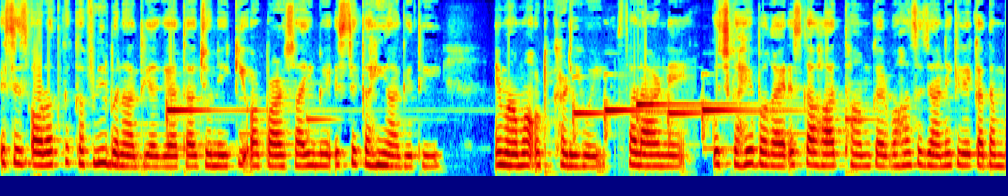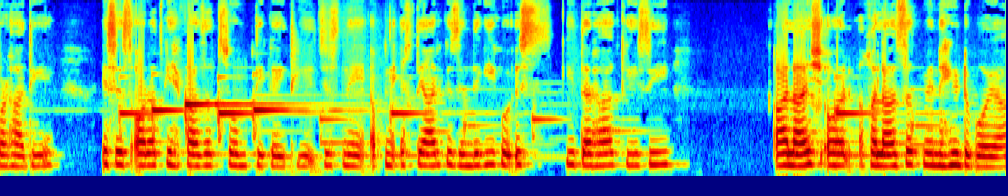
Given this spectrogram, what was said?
اس اس عورت کا کفیل بنا دیا گیا تھا جو نیکی اور پارسائی میں اس سے کہیں آگے تھی۔ امامہ اٹھ کھڑی ہوئی۔ سلار نے کچھ کہے بغیر اس کا ہاتھ تھام کر وہاں سے جانے کے لیے قدم بڑھا دیے۔ اس اس عورت کی حفاظت سونپتی گئی تھی، جس نے اپنے اختیار کی زندگی کو اس کی طرح کسی آلائش اور غلازت میں نہیں ڈبویا،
